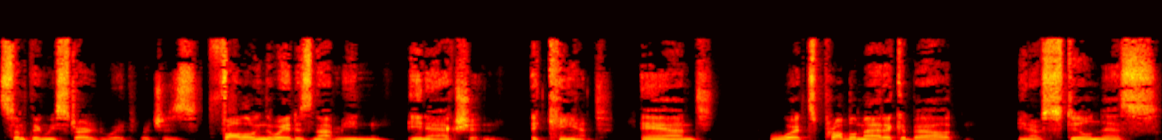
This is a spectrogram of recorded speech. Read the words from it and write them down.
something we started with, which is following the way does not mean inaction. It can't. And what's problematic about you know stillness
